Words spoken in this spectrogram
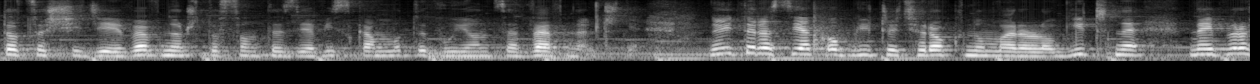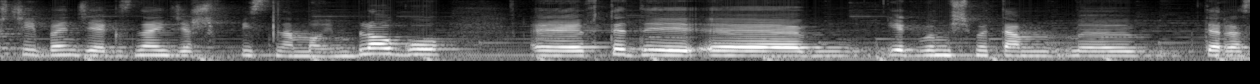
to, co się dzieje wewnątrz, to są te zjawiska motywujące wewnętrznie. No i teraz jak obliczyć rok numerologiczny? Najprościej będzie, jak znajdziesz wpis na moim blogu. E, Wtedy e, jakby myśmy tam e, teraz,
